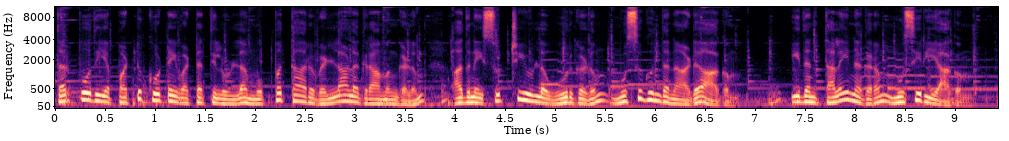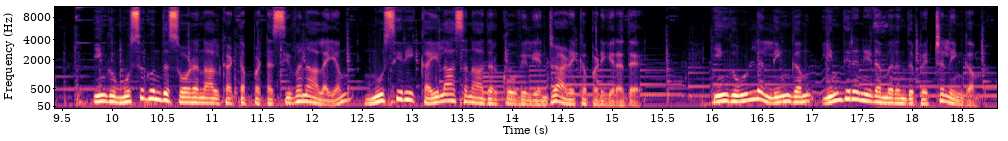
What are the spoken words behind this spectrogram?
தற்போதைய பட்டுக்கோட்டை வட்டத்தில் உள்ள முப்பத்தாறு வெள்ளாள கிராமங்களும் அதனை சுற்றியுள்ள ஊர்களும் முசுகுந்த நாடு ஆகும். இதன் தலைநகரம் முசிறி ஆகும். இங்கு முசுகுந்த சோழனால் கட்டப்பட்ட சிவனாலயம் முசிறி கைலாசநாதர் கோவில் என்று அழைக்கப்படுகிறது. இங்கு உள்ள லிங்கம் இந்திரனிடமிருந்து பெற்ற லிங்கம்.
